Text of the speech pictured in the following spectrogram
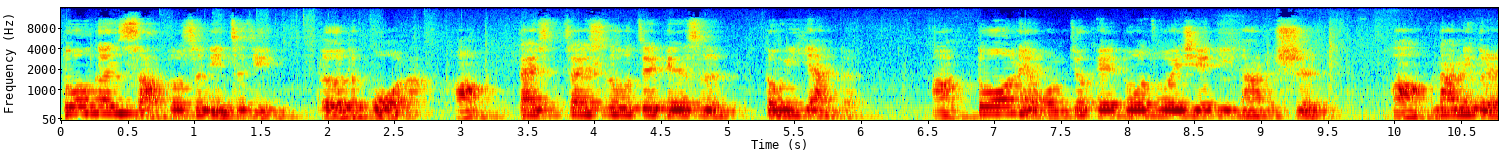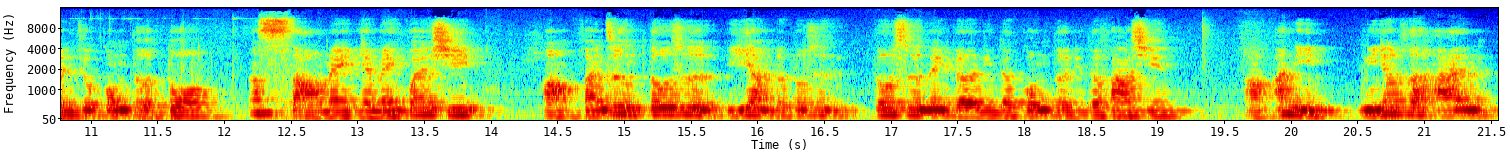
多跟少都是你自己得的果啦，哈，在在师傅这边是都一样的。啊，多呢，我们就可以多做一些利他的事，啊，那那个人就功德多。那少呢也没关系，啊，反正都是一样的，都是都是那个你的功德，你的发心，啊啊，你你要是还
